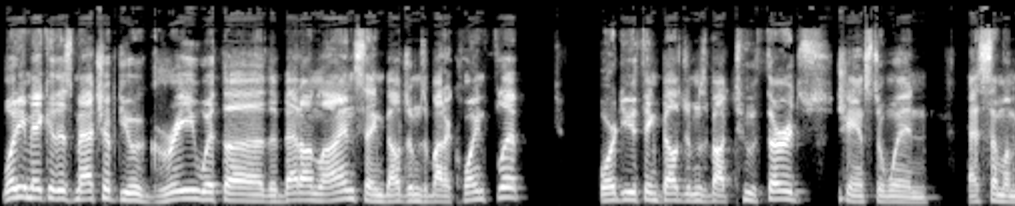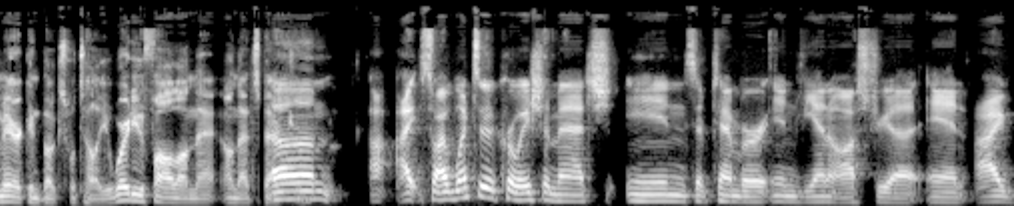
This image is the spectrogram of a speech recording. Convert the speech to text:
What do you make of this matchup? Do you agree with uh, the bet online saying Belgium's about a coin flip, or do you think Belgium's about two thirds chance to win, as some American books will tell you? Where do you fall on that on that spectrum? Um, I so I went to a Croatia match in September in Vienna, Austria, and I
